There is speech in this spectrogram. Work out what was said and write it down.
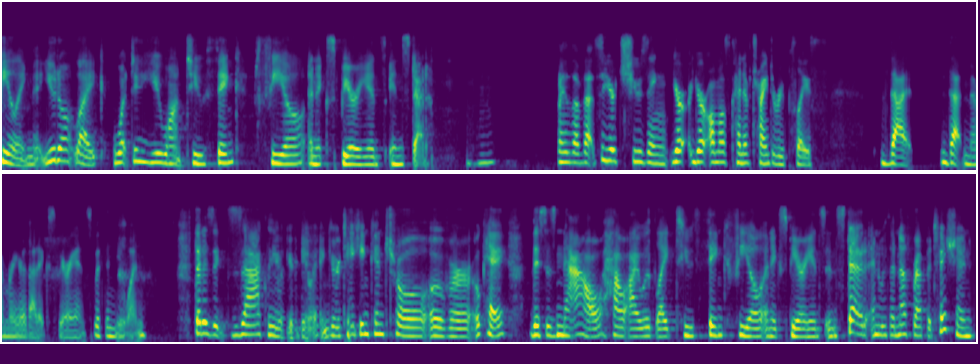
feeling that you don't like, what do you want to think, feel, and experience instead? Mm-hmm. I love that. So you're choosing, you're you're almost kind of trying to replace that that memory or that experience with a new one. That is exactly what you're doing. You're taking control over, okay, this is now how I would like to think, feel, and experience instead. And with enough repetition,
